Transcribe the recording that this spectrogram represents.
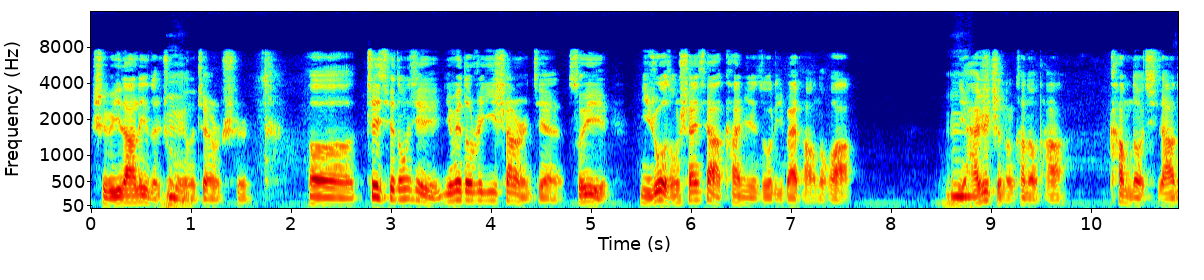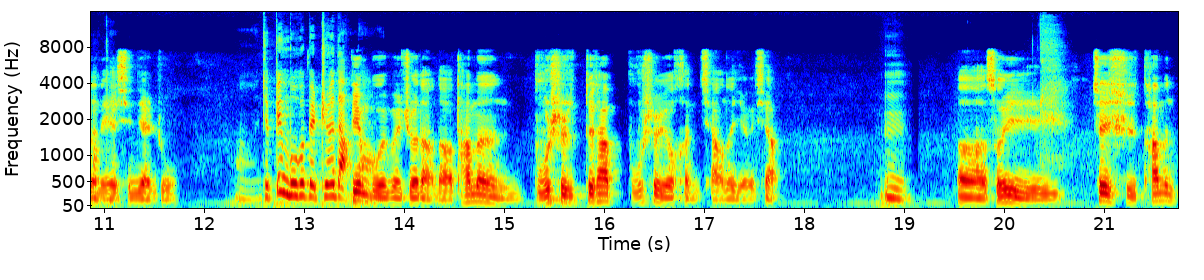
是一个意大利的著名的建筑师。呃，这些东西因为都是依山而建，所以你如果从山下看这座礼拜堂的话，嗯你还是只能看到它，看不到其他的那些新建筑。嗯，就并不会被遮挡，并不会被遮挡到，他们不是对它不是有很强的影响，嗯呃，所以这是他们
